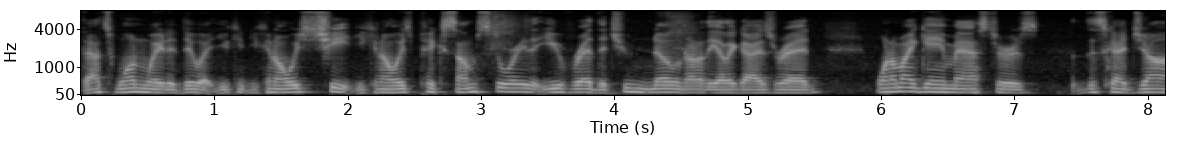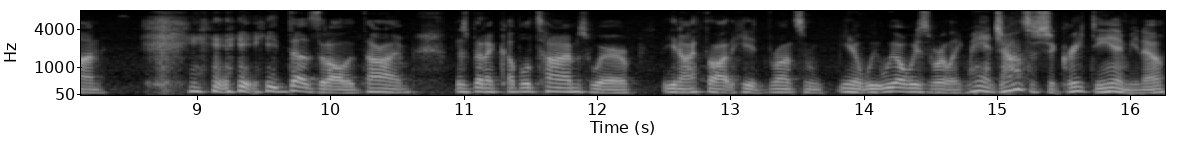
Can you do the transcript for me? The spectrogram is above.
that's one way to do it. You can you can always cheat. You can always pick some story that you've read that you know none of the other guys read. One of my game masters, this guy John, he does it all the time. There's been a couple times where, you know, I thought he'd run some, you know, we, we always were like, man, John's such a great DM, you know.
